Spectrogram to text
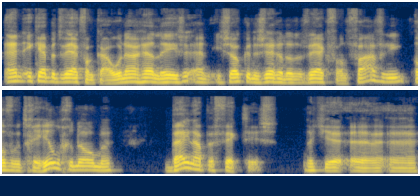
En ik heb het werk van Kouwenaar herlezen. En je zou kunnen zeggen dat het werk van Favri over het geheel genomen bijna perfect is. Dat je, eh, eh,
